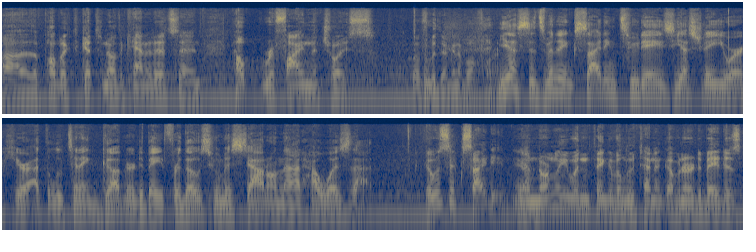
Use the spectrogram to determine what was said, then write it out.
uh, the public to get to know the candidates and help refine the choice of who they're going to vote for. Yes, it's been an exciting two days. Yesterday, you were here at the lieutenant governor debate. For those who missed out on that, how was that? It was exciting. Yeah. You know, normally you wouldn't think of a lieutenant governor debate as,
